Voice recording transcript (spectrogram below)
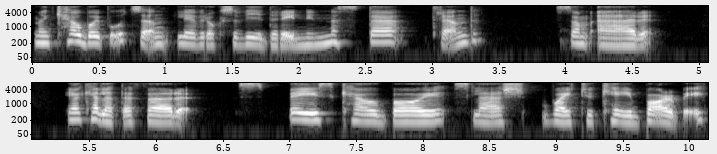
Men cowboybootsen lever också vidare in i nästa trend som är, jag har kallat det för Space Cowboy slash Y2K Barbie.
